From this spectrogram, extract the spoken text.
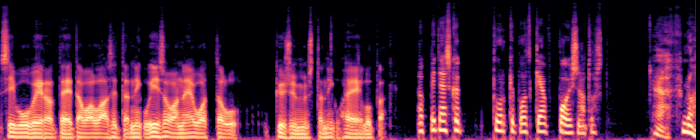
sivuvirrat ei tavallaan sitä niin kuin isoa neuvottelukysymystä niin kuin heiluta. No pitäisikö Turkki potkia pois Natosta? No,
